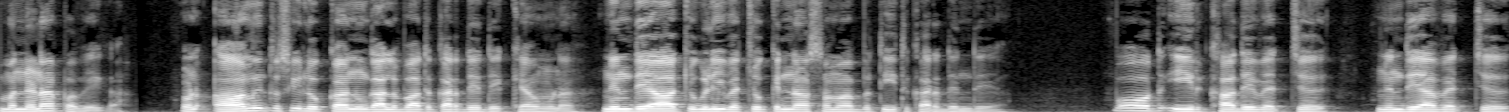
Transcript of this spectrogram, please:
ਮੰਨਣਾ ਪਵੇਗਾ। ਹੁਣ ਆਮ ਹੀ ਤੁਸੀਂ ਲੋਕਾਂ ਨੂੰ ਗੱਲਬਾਤ ਕਰਦੇ ਦੇਖਿਆ ਹੋਣਾ, ਨਿੰਦਿਆ ਚੁਗਲੀ ਵਿੱਚੋਂ ਕਿੰਨਾ ਸਮਾਂ ਬਤੀਤ ਕਰ ਦਿੰਦੇ ਆ। ਬਹੁਤ ਈਰਖਾ ਦੇ ਵਿੱਚ, ਨਿੰਦਿਆ ਵਿੱਚ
